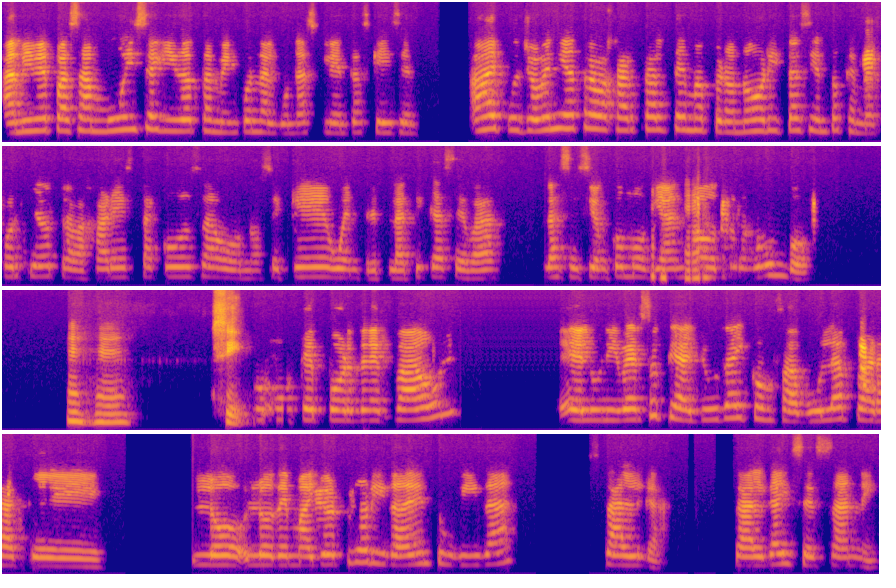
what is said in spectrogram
A mí me pasa muy seguido también con algunas clientas que dicen, ay, pues yo venía a trabajar tal tema, pero no, ahorita siento que mejor quiero trabajar esta cosa o no sé qué, o entre pláticas se va la sesión como guiando a otro rumbo. Sí. Como que por default el universo te ayuda y confabula para que lo, lo de mayor prioridad en tu vida salga, salga y se sane.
